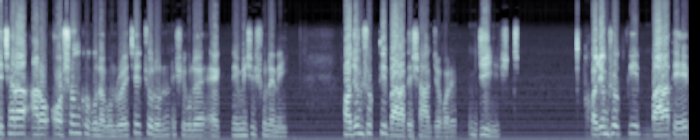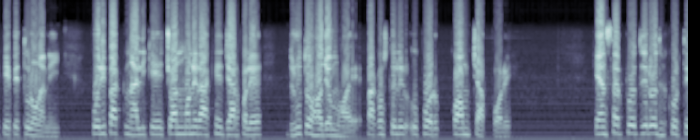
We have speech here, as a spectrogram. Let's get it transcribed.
এছাড়া আরও অসংখ্য গুণাগুণ রয়েছে। চলুন সেগুলো এক নিমিষে শুনে নেই। হজম শক্তি বাড়াতে সাহায্য করে। জি হজম শক্তি বাড়াতে পেঁপের তুলনা নেই। পরিপাক নালীকে চনমনে রাখে, যার ফলে দ্রুত হজম হয়। পাকস্থলীর উপর কম চাপ পড়ে। ক্যান্সার প্রতিরোধ করতে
